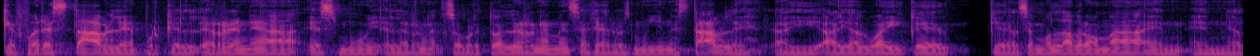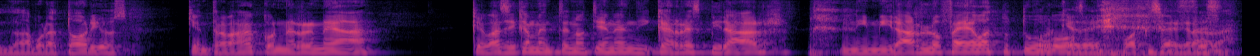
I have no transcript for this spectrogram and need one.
que fuera estable, porque el RNA es muy, el sobre todo el RNA mensajero es muy inestable. Hay, hay algo ahí que que hacemos la broma en, en los laboratorios, quien trabaja con RNA, que básicamente no tiene ni que respirar, ni mirar lo feo a tu tubo, porque se, degrada.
